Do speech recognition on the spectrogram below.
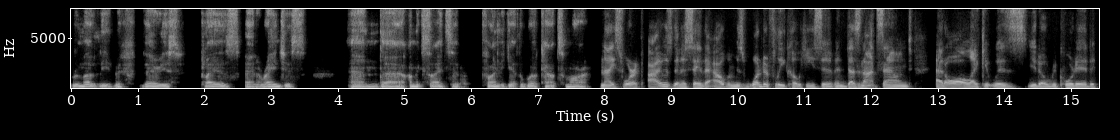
remotely with various players and arrangers. And uh, I'm excited to finally get the work out tomorrow. Nice work. I was going to say the album is wonderfully cohesive and does not sound at all like it was, you know, recorded,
